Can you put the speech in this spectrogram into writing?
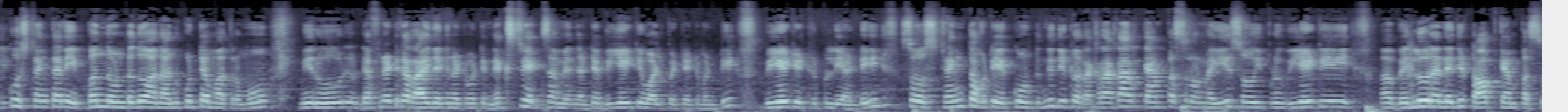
ఎక్కువ స్ట్రెంగ్త్ అయినా ఇబ్బంది ఉండదు అని అనుకుంటే మాత్రము మీరు డెఫినెట్గా రాయదగినటువంటి నెక్స్ట్ ఎగ్జామ్ ఏంటంటే విఐటి వాళ్ళు పెట్టేటువంటి విఐటి ట్రిపుల్ ఈ అండి. సో స్ట్రెంగ్త్ ఒకటి ఎక్కువ ఉంటుంది. దీంట్లో రకరకాల క్యాంపస్లు ఉన్నాయి. సో ఇప్పుడు విఐటి వెల్లూరు అనేది టాప్ క్యాంపస్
